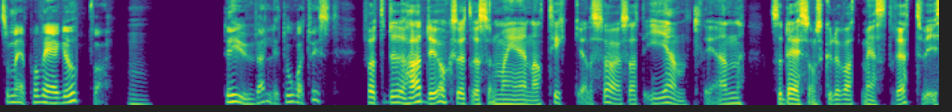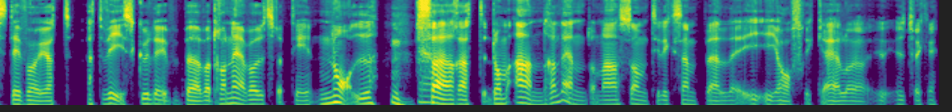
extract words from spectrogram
som är på väg upp. Va? Mm. Det är ju väldigt orättvist. För att du hade ju också ett resonemang i en artikel, så, så att egentligen, så det som skulle varit mest rättvist, det var ju att, att vi skulle behöva dra ner våra utsläpp till noll, Mm. för att de andra länderna, som till exempel i, i Afrika eller utveckling,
